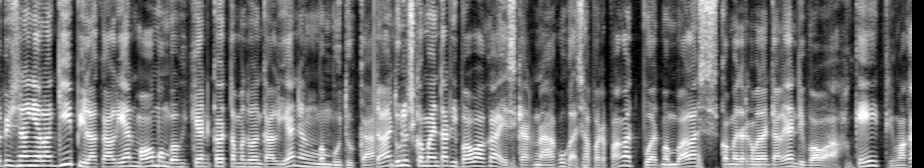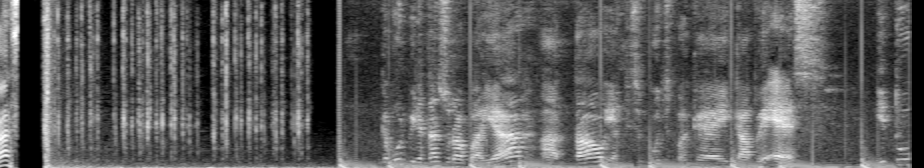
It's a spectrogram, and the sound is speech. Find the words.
Lebih senangnya lagi bila kalian mau membagikan ke teman-teman kalian yang membutuhkan dan tulis komentar di bawah guys karena aku gak sabar banget buat membalas komentar-komentar kalian di bawah. Oke, terima kasih. Kebun Binatang Surabaya atau yang disebut sebagai KBS itu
